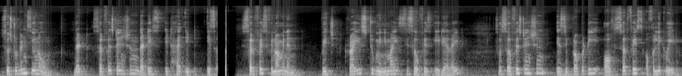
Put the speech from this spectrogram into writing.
So students you know that surface tension that is it it is a surface phenomenon which tries to minimize the surface area right. So surface tension is the property of surface of a liquid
